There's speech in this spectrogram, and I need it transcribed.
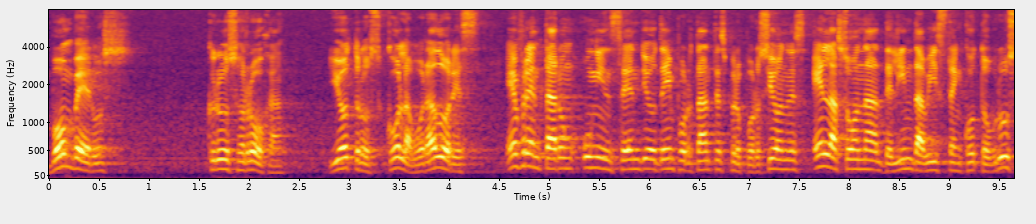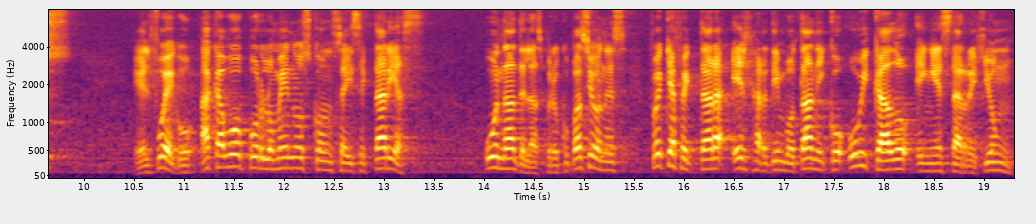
Bomberos, Cruz Roja y otros colaboradores enfrentaron un incendio de importantes proporciones en la zona de Linda Vista en Cotobruz. El fuego acabó por lo menos con 6 hectáreas. Una de las preocupaciones fue que afectara el jardín botánico ubicado en esta región.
